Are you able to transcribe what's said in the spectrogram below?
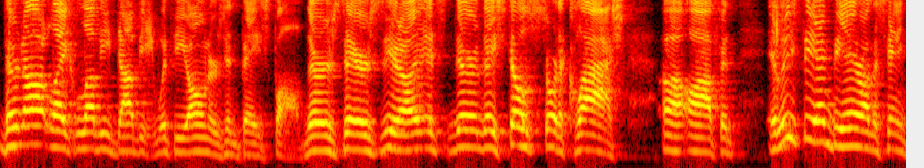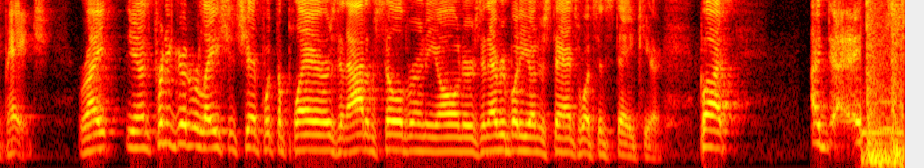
They're not like lovey-dovey with the owners in baseball. There's, there's, you know, it's they're they still sort of clash uh, often. At least the NBA are on the same page right? You know, it's pretty good relationship with the players and Adam Silver and the owners, and everybody understands what's at stake here. But I, I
